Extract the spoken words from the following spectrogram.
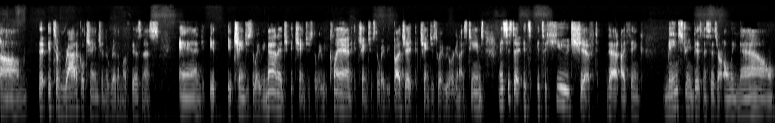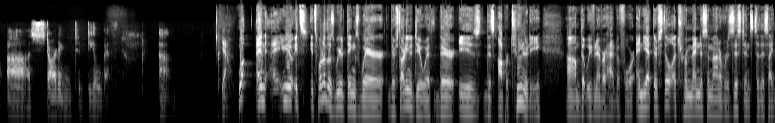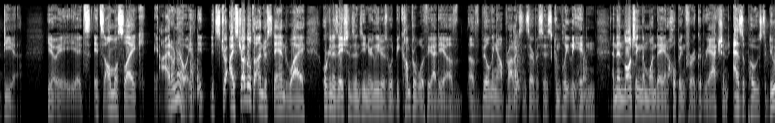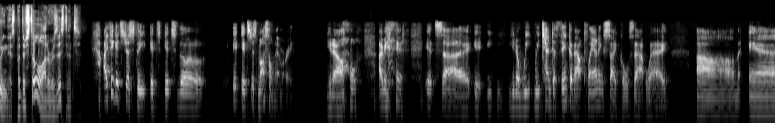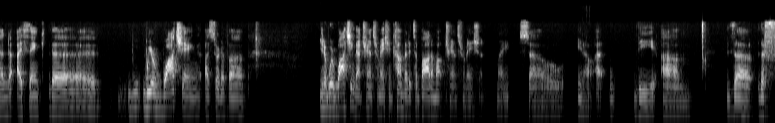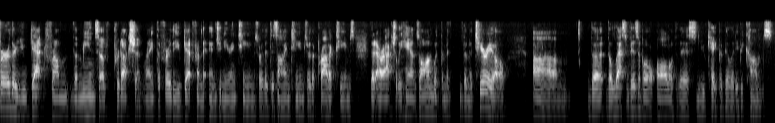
Um, it, it's a radical change in the rhythm of business, and it, it changes the way we manage it changes the way we plan it changes the way we budget it changes the way we organize teams. I mean it's just a it's it's a huge shift that i think mainstream businesses are only now uh, starting to deal with. Um, yeah. Well and uh, you know it's it's one of those weird things where they're starting to deal with there is this opportunity um, that we've never had before and yet there's still a tremendous amount of resistance to this idea you know, it, it's it's almost like I don't know. It, it, it's I struggle to understand why organizations and senior leaders would be comfortable with the idea of of building out products and services completely hidden and then launching them one day and hoping for a good reaction, as opposed to doing this. But there's still a lot of resistance. I think it's just the it's it's the it, it's just muscle memory. You know, I mean, it, it's uh, you know we we tend to think about planning cycles that way, um, and I think the we're watching a sort of a you know we're watching that transformation come, but it's a bottom up transformation, right? So you know uh, the um, the the further you get from the means of production, right? The further you get from the engineering teams or the design teams or the product teams that are actually hands on with the the material, um, the the less visible all of this new capability becomes.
